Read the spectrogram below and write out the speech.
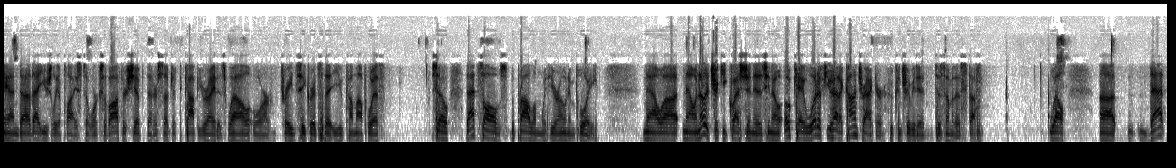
and uh, that usually applies to works of authorship that are subject to copyright as well, or trade secrets that you come up with. So that solves the problem with your own employee. Now, uh, now another tricky question is, you know, okay, what if you had a contractor who contributed to some of this stuff? Well, uh, that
